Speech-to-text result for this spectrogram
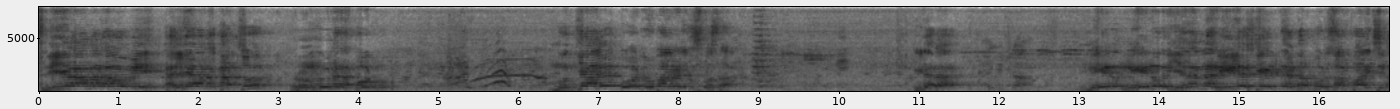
శ్రీరామనవమి కళ్యాణ ఖర్చు రెండున్నర కోట్లు. ముత్యాలే కోటి రూపాయలు తీసుకొస్తా. విన్నారా? నేను నేను ఏదన్నా రియల్ ఎస్టేట్ డబ్బులు సంపాదించిన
